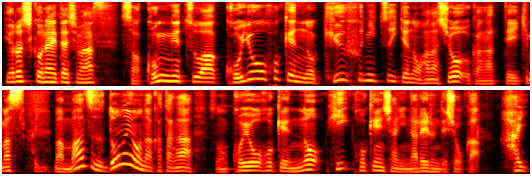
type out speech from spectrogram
よろしくお願いいたします。さあ今月は雇用保険の給付についてのお話を伺っていきます、まあ、まずどのような方がその雇用保険の被保険者になれるんでしょうか？はい、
